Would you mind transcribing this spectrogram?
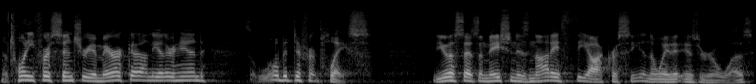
Now, 21st century America, on the other hand, is a little bit different place. The U.S. as a nation is not a theocracy in the way that Israel was,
